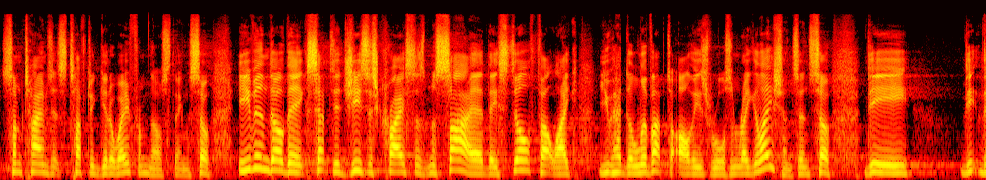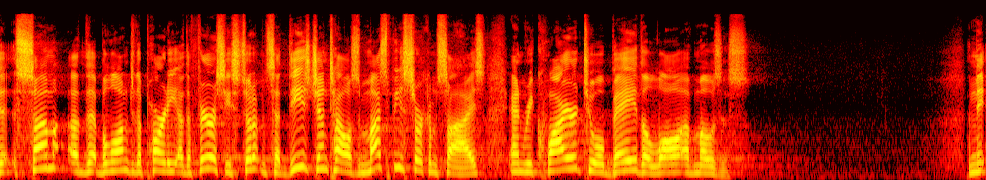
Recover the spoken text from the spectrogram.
sometimes it's tough to get away from those things. So even though they accepted Jesus Christ as Messiah, they still felt like you had to live up to all these rules and regulations. And so the the, the, some that belonged to the party of the Pharisees stood up and said, These Gentiles must be circumcised and required to obey the law of Moses. And the,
